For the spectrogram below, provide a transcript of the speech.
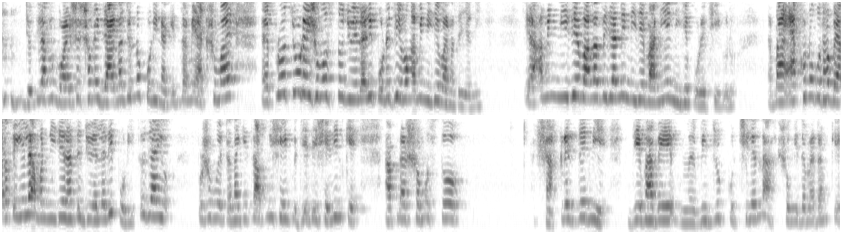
যদিও এখন বয়সের সঙ্গে যায় না জন্য করি না, কিন্তু আমি একসময় প্রচুর এই সমস্ত জুয়েলারি পরেছি এবং আমি নিজে বানাতে জানি। আমি নিজে বানাতে জানি, নিজে বানিয়ে নিজে পড়েছি এগুলো। বা এখনও কোথাও বেড়াতে গেলে আমার নিজের হাতে জুয়েলারি পরি। তো যাই হোক, প্রসঙ্গ এটা না, কিন্তু আপনি সেই যে, সেদিনকে আপনার সমস্ত সাকরেতদের নিয়ে যেভাবে বিদ্রুপ করছিলেন না সঙ্গীতা ম্যাডামকে?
